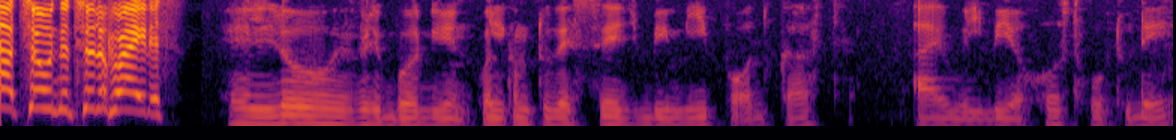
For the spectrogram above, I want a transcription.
now tuned into the greatest. Hello, everybody, and welcome to the Sage Be podcast. I will be your host for today,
